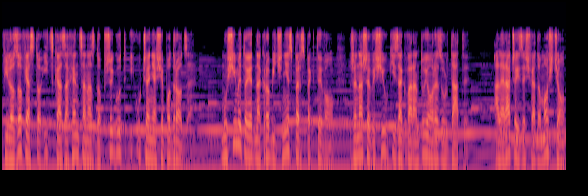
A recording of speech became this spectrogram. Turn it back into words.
filozofia stoicka zachęca nas do przygód i uczenia się po drodze. Musimy to jednak robić nie z perspektywą, że nasze wysiłki zagwarantują rezultaty, ale raczej ze świadomością,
